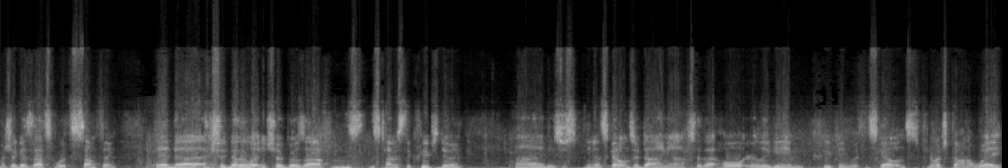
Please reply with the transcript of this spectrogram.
which I guess that's worth something. And uh, actually another lightning shield goes off, this, this time it's the creep's doing. Uh, and he's just, you know, the skeletons are dying off, so that whole early game creeping with the skeletons has pretty much gone away.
